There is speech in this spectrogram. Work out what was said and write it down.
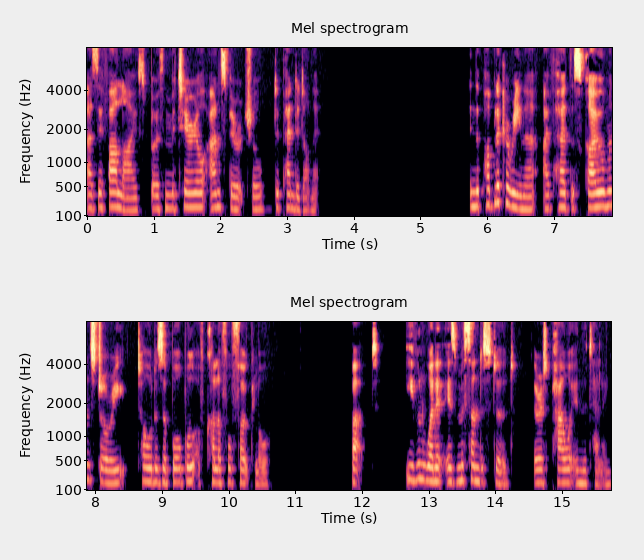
as if our lives, both material and spiritual, depended on it. In the public arena, I've heard the Skywoman story told as a bauble of colourful folklore. But, even when it is misunderstood, there is power in the telling.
